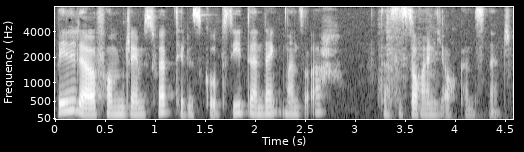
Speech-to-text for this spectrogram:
Bilder vom James Webb Teleskop sieht, dann denkt man so, ach, das ist doch eigentlich auch ganz nett.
